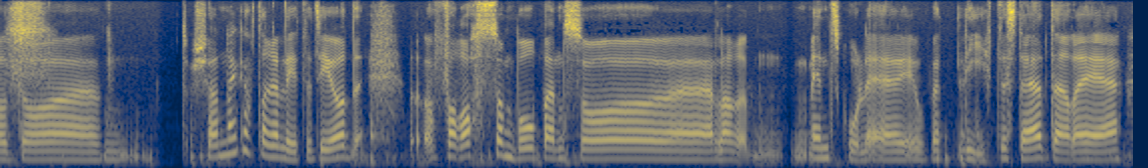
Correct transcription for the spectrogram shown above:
og da, da skjønner jeg at det er lite tid. Og for oss som bor på en så Eller min skole er jo på et lite sted der det er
